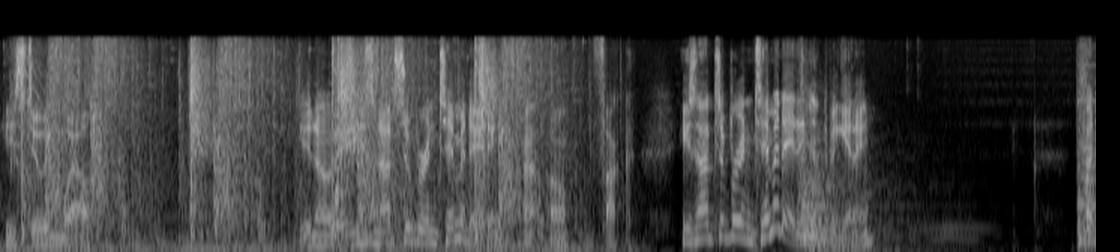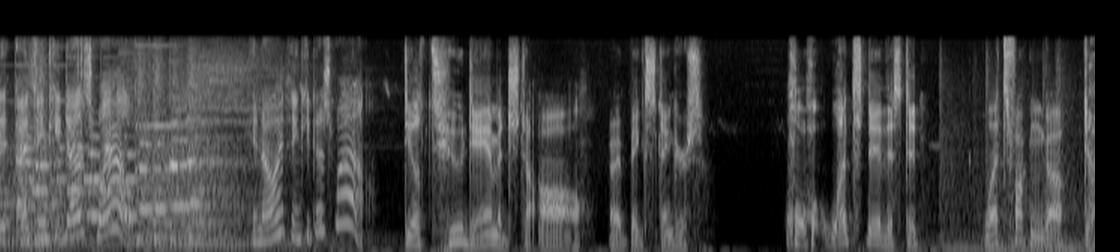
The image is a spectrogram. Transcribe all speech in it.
He's doing well. You know, he's not super intimidating. Uh-oh. Fuck. He's not super intimidating at the beginning. But it, I think he does well. You know, I think he does well. Deal two damage to all. All right, big stinkers. Oh, let's do this, dude. Let's fucking go. Look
